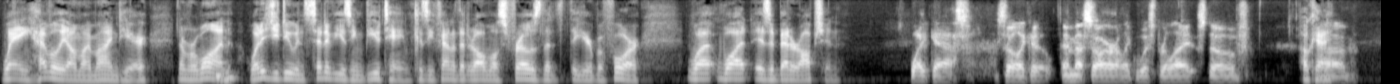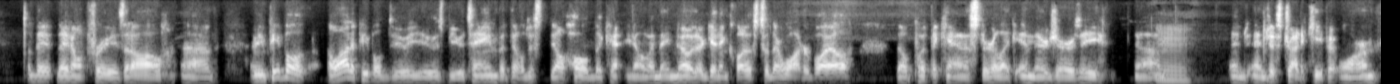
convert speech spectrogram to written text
weighing heavily on my mind here? Number one, mm-hmm. what did you do instead of using butane? Because you found out that it almost froze the, the year before. What what is a better option? White gas. So like a MSR, like WhisperLite stove. Okay. Um, they they don't freeze at all. Uh, I mean, people. A lot of people do use butane, but they'll just they'll hold the you know when they know they're getting close to their water boil, they'll put the canister like in their jersey. Um, mm and and just try to keep it warm.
